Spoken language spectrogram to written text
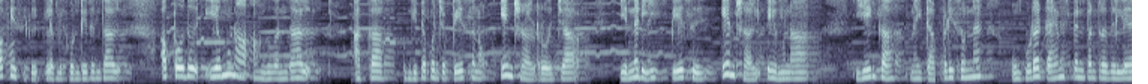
ஆஃபீஸுக்கு கிளம்பி கொண்டிருந்தாள். அப்போது யமுனா அங்கு வந்தாள். அக்கா உங்ககிட்ட கொஞ்சம் பேசணும் என்றாள் ரோஜா. என்னடி பேசு என்றாள் யமுனா. ஏங்கா நைட் அப்படி சொன்ன? உன் கூட டைம் ஸ்பெண்ட் பண்ணுறது இல்லை.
